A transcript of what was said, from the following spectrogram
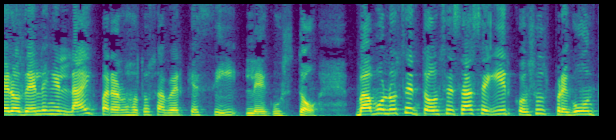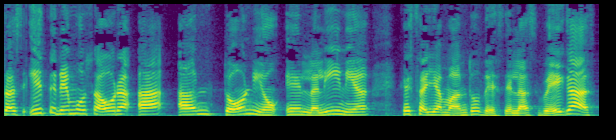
pero denle el like para nosotros saber que sí le gustó. Vámonos entonces a seguir con sus preguntas y tenemos ahora a Antonio en la línea que está llamando desde Las Vegas.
